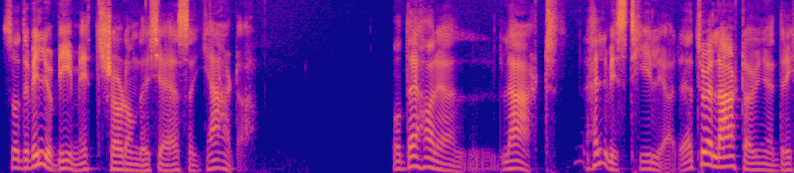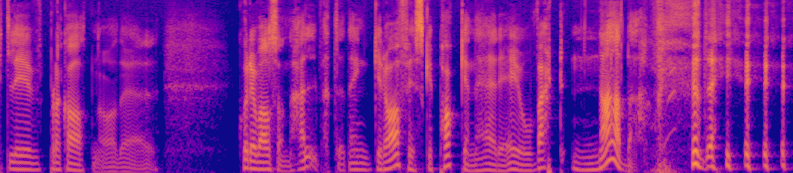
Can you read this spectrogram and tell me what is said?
Så det vil jo bli mitt, sjøl om det ikke er så gjerda. Og det har jeg lært, heldigvis tidligere. Jeg tror jeg lærte det under Drittliv-plakaten, hvor jeg var sånn Helvete, den grafiske pakken her er jo verdt nada!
